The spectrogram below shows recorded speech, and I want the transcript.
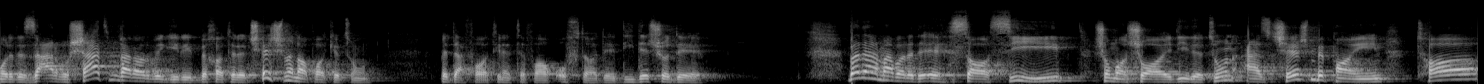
مورد ضرب و شتم قرار بگیرید به خاطر چشم ناپاکتون. به دفعات این اتفاق افتاده دیده شده. و در موارد احساسی شما شاهدیدتون از چشم به پایین تا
